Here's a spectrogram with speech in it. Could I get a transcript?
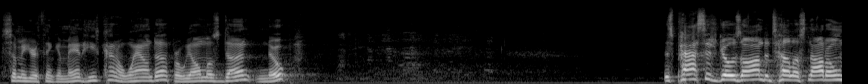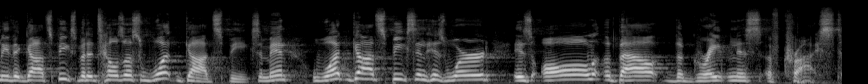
Some of you are thinking, man, he's kind of wound up. Are we almost done? Nope. This passage goes on to tell us not only that God speaks, but it tells us what God speaks. And man, what God speaks in His Word is all about the greatness of Christ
